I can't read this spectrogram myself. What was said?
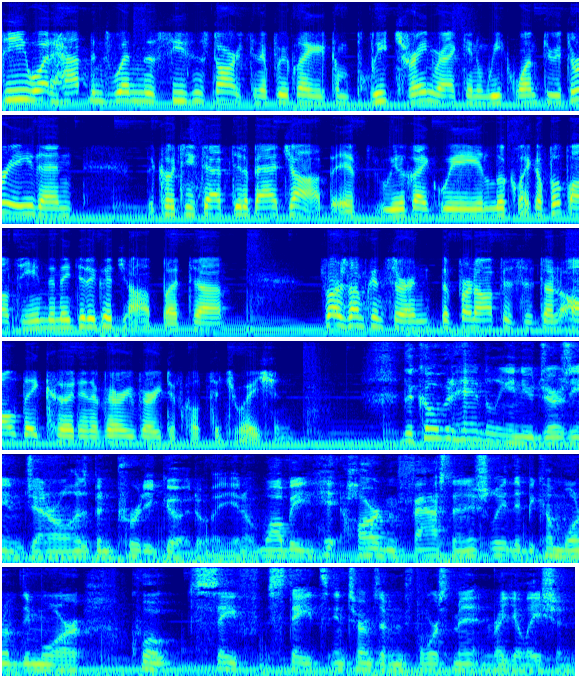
see what happens when the season starts. And if we look like a complete train wreck in week one through three, then the coaching staff did a bad job. If we look like we look like a football team, then they did a good job. But uh, as far as I'm concerned, the front office has done all they could in a very, very difficult situation. The COVID handling in New Jersey in general has been pretty good. You know, while being hit hard and fast initially, they've become one of the more quote safe states in terms of enforcement and regulation.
